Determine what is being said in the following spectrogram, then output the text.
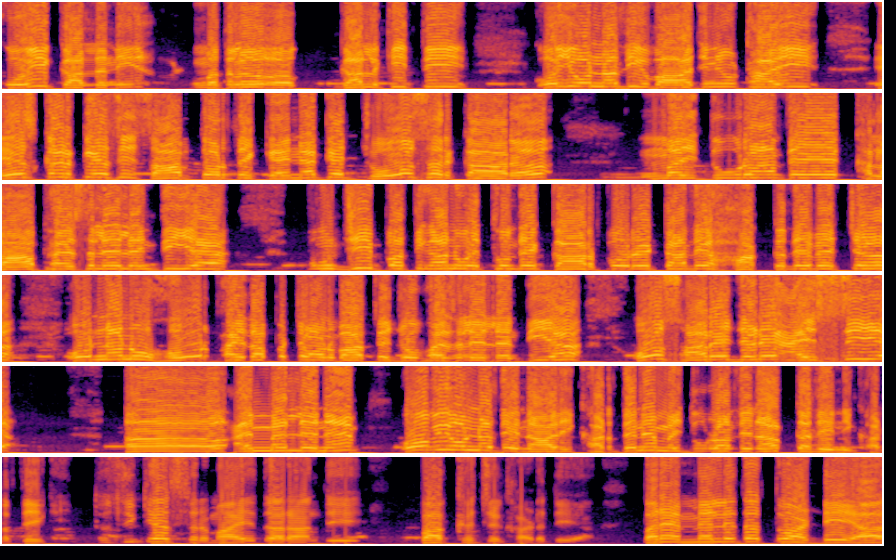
ਕੋਈ ਗੱਲ ਨਹੀਂ, ਮਤਲਬ, ਗੱਲ ਕੀਤੀ, ਕੋਈ ਉਹਨਾਂ ਦੀ ਆਵਾਜ਼ ਨਹੀਂ ਉਠਾਈ। ਇਸ ਕਰਕੇ ਅਸੀਂ ਸਾਫ਼ ਤੌਰ ਤੇ ਕਹਿੰਦੇ ਹਾਂ ਕਿ ਜੋ ਸਰਕਾਰ ਮਜ਼ਦੂਰਾਂ ਦੇ ਖਿਲਾਫ ਫੈਸਲੇ ਲੈਂਦੀ ਹੈ। ਪੂੰਜੀਪਤੀਆਂ ਨੂੰ ਇੱਥੋਂ ਦੇ ਕਾਰਪੋਰੇਟਾਂ ਦੇ ਹੱਕ ਦੇ ਵਿੱਚ ਉਹਨਾਂ ਨੂੰ ਹੋਰ ਫਾਇਦਾ ਪਹੁੰਚਾਉਣ ਵਾਸਤੇ ਜੋ ਫੈਸਲੇ ਲੈਂਦੀ ਆ, ਉਹ ਸਾਰੇ ਜਿਹੜੇ ਐਸੀ ਐਮਐਲਏ ਨੇ, ਉਹ ਵੀ ਉਹਨਾਂ ਦੇ ਨਾਲ ਹੀ ਖੜਦੇ ਨੇ, ਮਜ਼ਦੂਰਾਂ ਦੇ ਨਾਲ ਕਦੇ ਨਹੀਂ ਖੜਦੇ ਤੁਸੀਂ ਕਿਹਾ ਸਰਮਾਏਦਾਰਾਂ ਦੇ ਪੱਖ 'ਚ ਖੜਦੇ ਆ, ਪਰ ਐਮਐਲਏ ਤਾਂ ਤੁਹਾਡੇ ਆ,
